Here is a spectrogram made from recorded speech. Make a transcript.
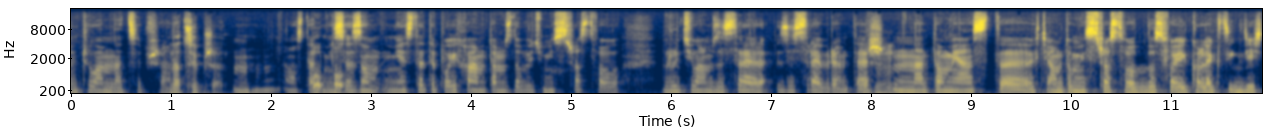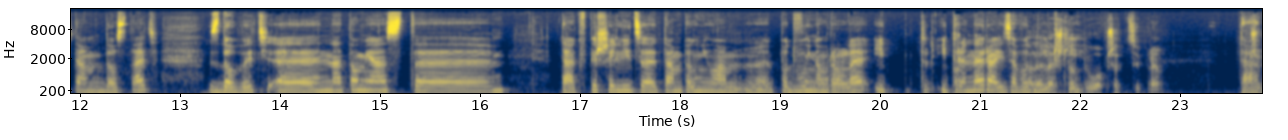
Kończyłam na Cyprze. Na Cyprze. Mhm. Ostatni Po- po- sezon. Niestety pojechałam tam zdobyć mistrzostwo, wróciłam ze, sre, ze srebrem też. Mhm. Natomiast e, chciałam to mistrzostwo do swojej kolekcji gdzieś tam dostać, zdobyć. E, natomiast e, tak, w pierwszej lidze tam pełniłam e, podwójną rolę i, i trenera, i Ale zawodniczki. Leszno było przed Cyprem? tak. czy-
